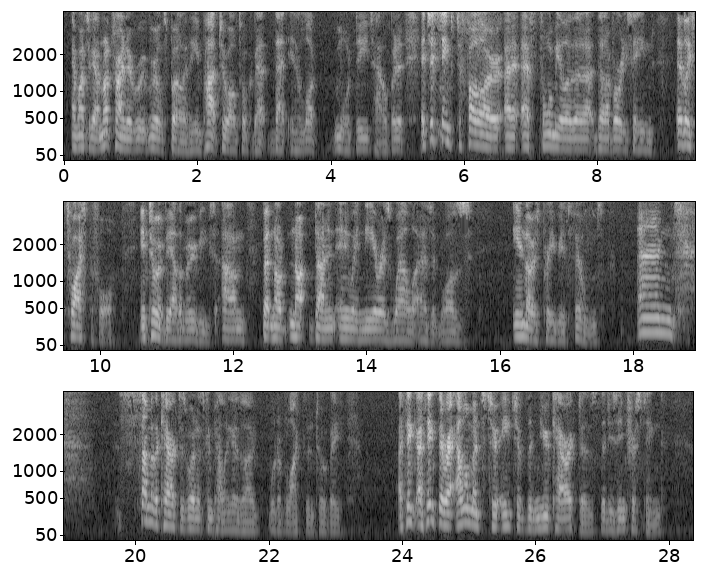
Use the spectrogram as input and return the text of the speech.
And once again, I'm not trying to re- real spoil anything. In part two, I'll talk about that in a lot more detail. But it, it just seems to follow a, a formula that I, that I've already seen at least twice before in two of the other movies, um, but not not done anywhere near as well as it was in those previous films. And some of the characters weren't as compelling as I would have liked them to be. I think I think there are elements to each of the new characters that is interesting,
